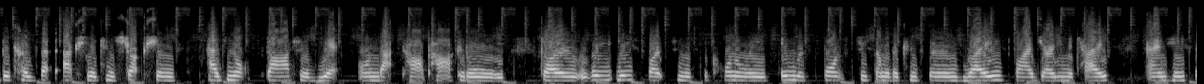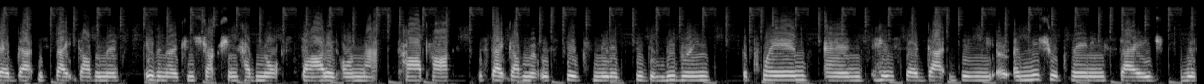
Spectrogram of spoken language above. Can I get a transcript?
because that actually construction has not started yet on that car park at all. So we, we spoke to Mr Conolly in response to some of the concerns raised by Jodie McKay and he said that the state government, even though construction had not started on that car park, the state government was still committed to delivering the plans and he said that the initial planning stage was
